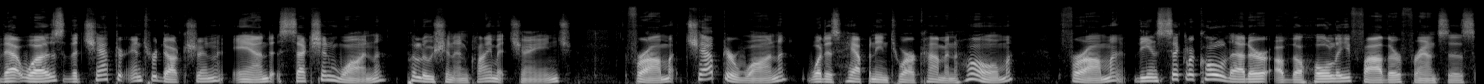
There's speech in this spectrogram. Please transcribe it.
That was the chapter introduction and section 1 pollution and climate change, from Chapter 1, What is Happening to Our Common Home, from the encyclical letter of the Holy Father Francis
